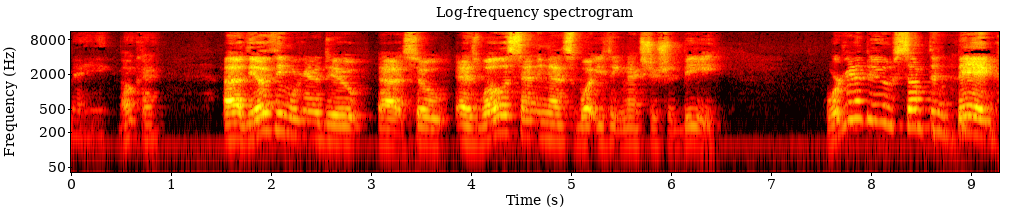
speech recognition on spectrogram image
May. Okay. Uh, the other thing we're going to do, uh, so as well as sending us what you think next year should be, we're going to do something big,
